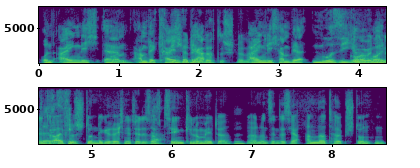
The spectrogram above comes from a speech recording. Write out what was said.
Und eigentlich ähm, haben wir keinen. Ich hätte gedacht, haben, das ist schneller. Eigentlich haben wir nur Sieger Guck mal, wenn heute. du eine Es Dreiviertelstunde gerechnet hättest Ja. auf 10 Kilometer, Hm. ne, dann sind das ja anderthalb Stunden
